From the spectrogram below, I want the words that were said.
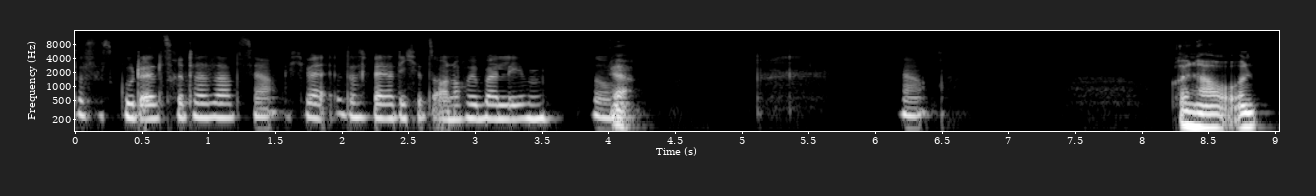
Das ist gut als dritter Satz, ja. Ich werd, das werde ich jetzt auch noch überleben. So. Ja. Ja. Genau. Und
